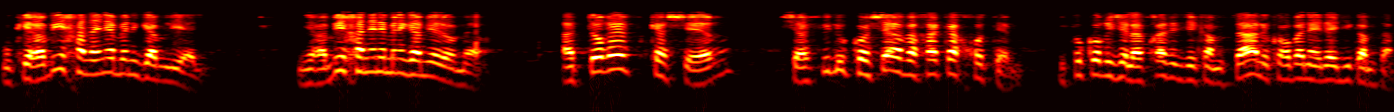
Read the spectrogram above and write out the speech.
Ou qui Rabbi Hanania ben Gabriel. Rabbi Hanania ben Gabriel Omer. Atoref kacher, shafilu kosher vachaka chotem. Il faut corriger la phrase et dire comme ça, le Korban Aïda dit comme ça.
